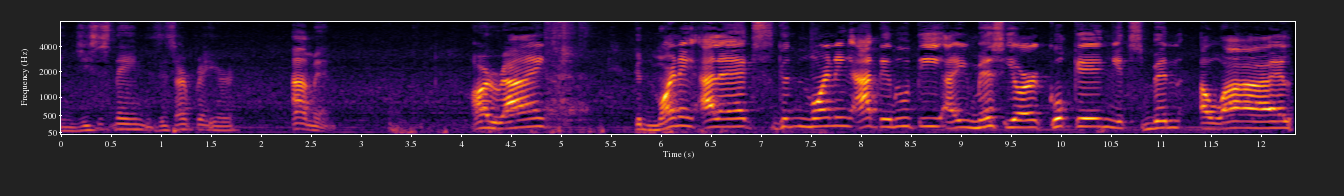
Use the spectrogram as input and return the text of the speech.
In Jesus' name, this is our prayer. Amen. All right. Good morning, Alex. Good morning, Ate Ruti. I miss your cooking. It's been a while.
